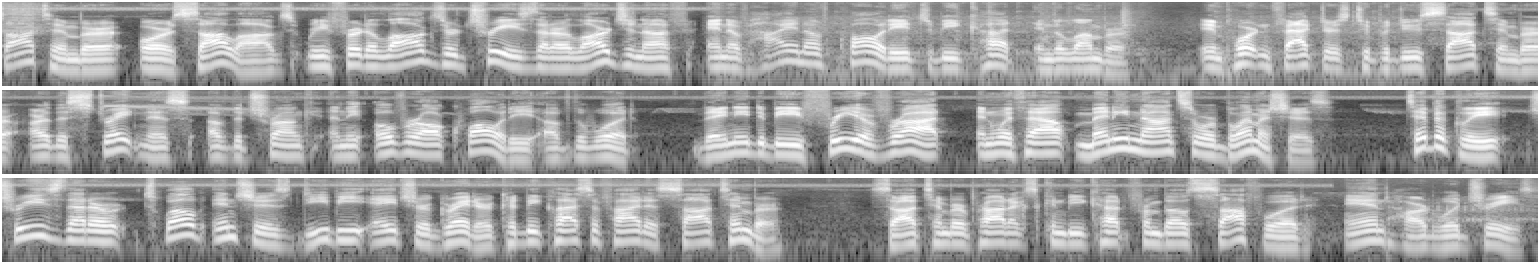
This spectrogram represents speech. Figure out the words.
Saw timber, or saw logs, refer to logs or trees that are large enough and of high enough quality to be cut into lumber. Important factors to produce saw timber are the straightness of the trunk and the overall quality of the wood. They need to be free of rot and without many knots or blemishes. Typically, trees that are 12 inches dBH or greater could be classified as saw timber. Saw timber products can be cut from both softwood and hardwood trees.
